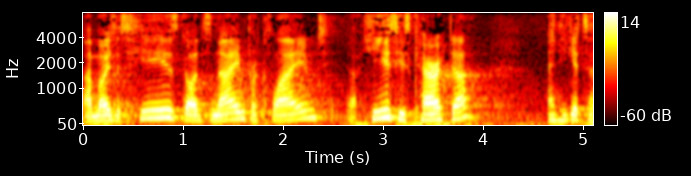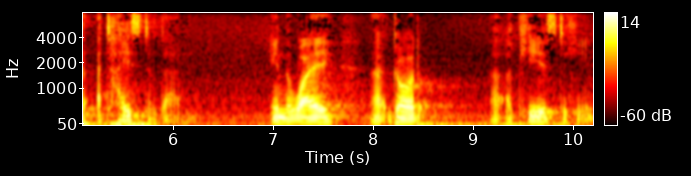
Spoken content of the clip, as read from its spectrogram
uh, Moses hears God's name proclaimed, hears his character, and he gets a, a, taste of that in the way uh, God uh, appears to him.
